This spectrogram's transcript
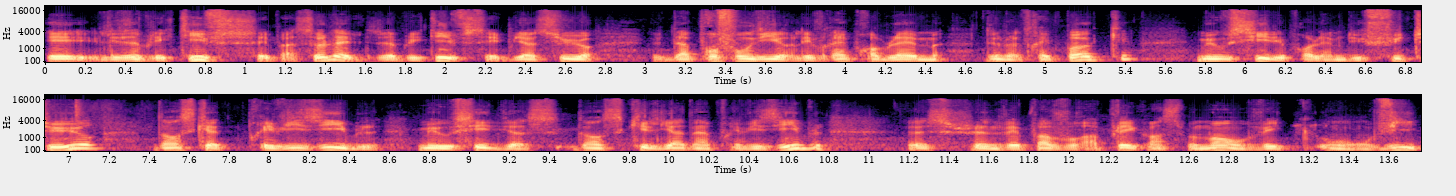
Et les objectifs, c'est pas cela. Les objectifs, c'est bien sûr d'approfondir les vrais problèmes de notre époque, mais aussi les problèmes du futur, dans ce qui est prévisible, mais aussi dans ce qu'il y a d'imprévisible. Euh, je ne vais pas vous rappeler qu'en ce moment, on vit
